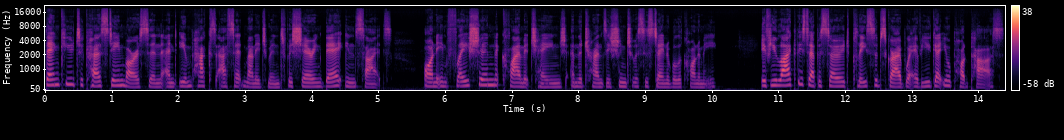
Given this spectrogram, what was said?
Thank you to Kirsteen Morrison and Impax Asset Management for sharing their insights on inflation, climate change, and the transition to a sustainable economy. If you like this episode, please subscribe wherever you get your podcasts.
